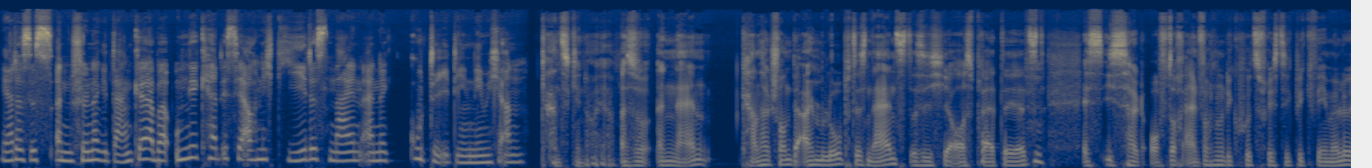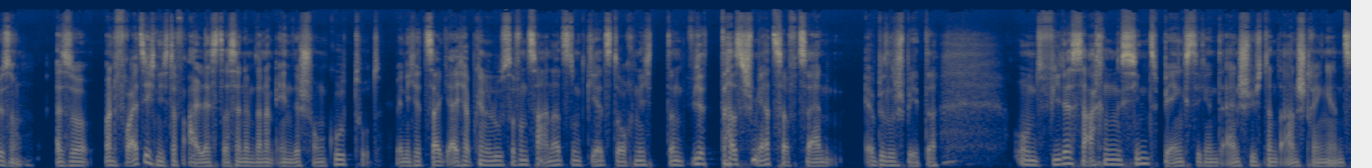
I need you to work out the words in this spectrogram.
Ja, das ist ein schöner Gedanke, aber umgekehrt ist ja auch nicht jedes Nein eine gute Idee, nehme ich an. Ganz genau, ja. Also ein Nein kann halt schon bei allem Lob des Neins, das ich hier ausbreite jetzt, mhm. es ist halt oft auch einfach nur die kurzfristig bequeme Lösung. Also man freut sich nicht auf alles, das einem dann am Ende schon gut tut. Wenn ich jetzt sage, ja, ich habe keine Lust auf einen Zahnarzt und gehe jetzt doch nicht, dann wird das schmerzhaft sein, ein bisschen später. Und viele Sachen sind beängstigend, einschüchternd, anstrengend.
